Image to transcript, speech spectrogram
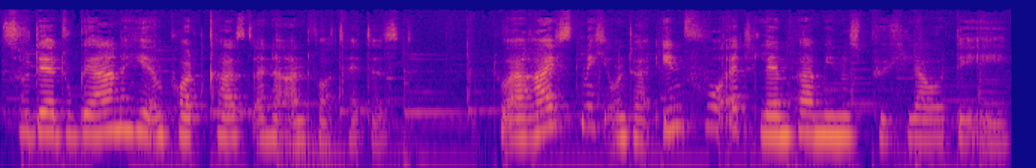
zu der du gerne hier im Podcast eine Antwort hättest. Du erreichst mich unter info@lemper-püchlau.de.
